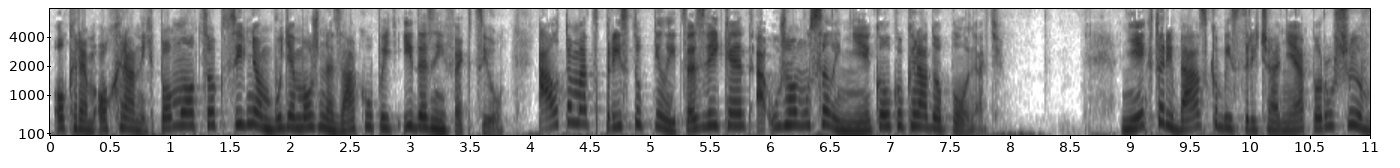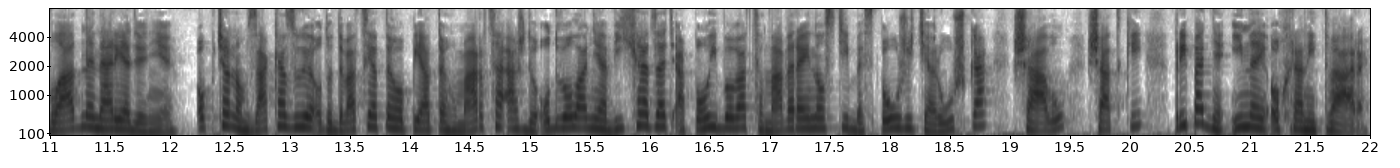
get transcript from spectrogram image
Okrem ochranných pomôcok si v ňom bude možné zakúpiť i dezinfekciu. Automat sprístupnili cez víkend a už ho museli niekoľkokrát doplňať. Niektorí bánsko porušujú vládne nariadenie. Občanom zakazuje od 25. marca až do odvolania vychádzať a pohybovať sa na verejnosti bez použitia rúška, šálu, šatky, prípadne inej ochrany tváre.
